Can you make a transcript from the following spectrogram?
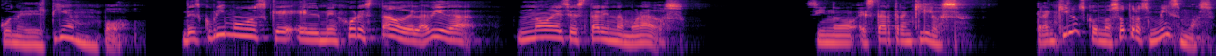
con el tiempo, descubrimos que el mejor estado de la vida no es estar enamorados, sino estar tranquilos, tranquilos con nosotros mismos.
